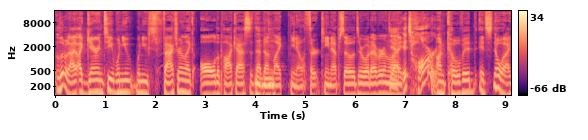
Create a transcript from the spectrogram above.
literally I, I guarantee when you when you factor in like all the podcasts that have done like you know 13 episodes or whatever and Mm-hmm. Yeah, like it's hard. on covid it's no I,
